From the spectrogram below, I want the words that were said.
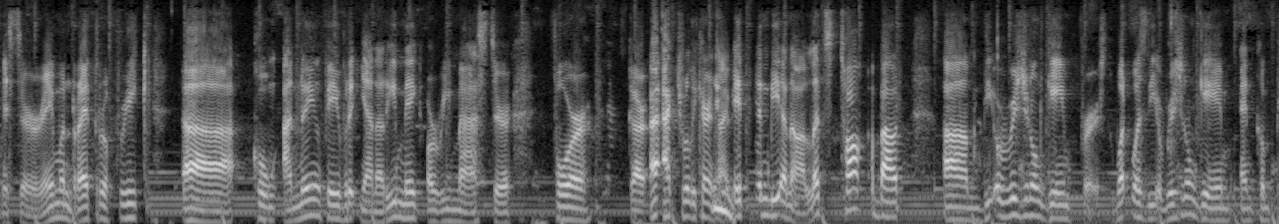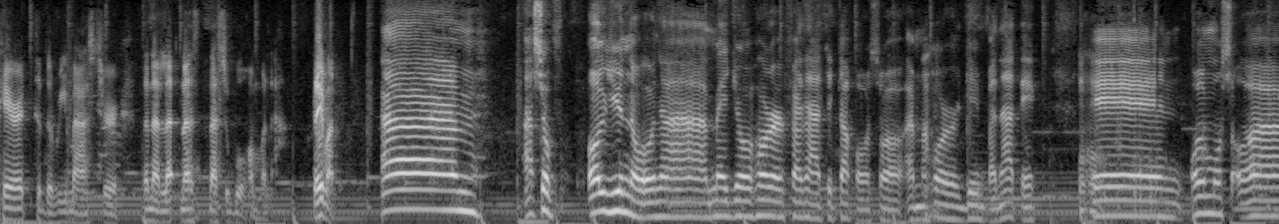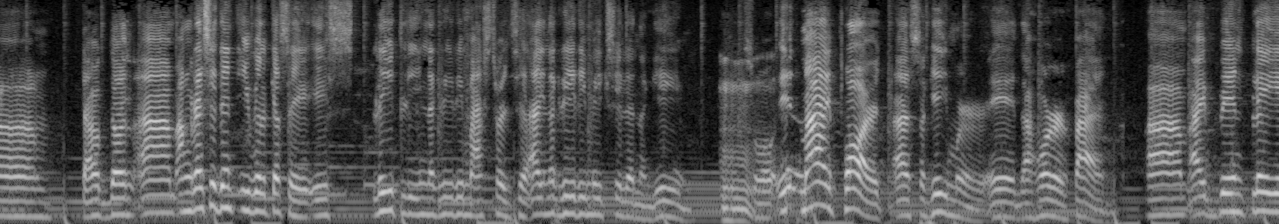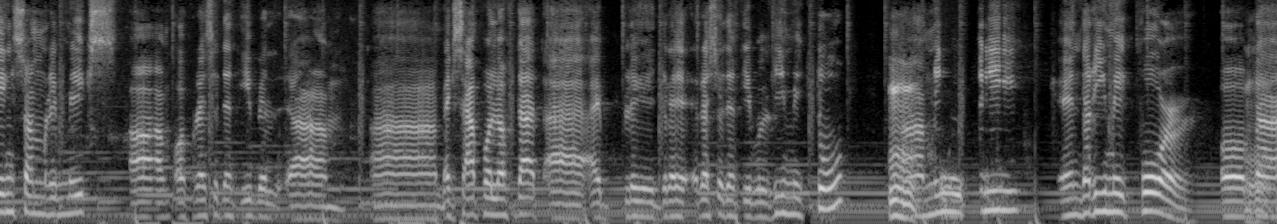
Mr. Raymond Retro Freak, uh, kung ano yung favorite niya na remake or remaster for actually current time. It can be ano. Let's talk about um, the original game first. What was the original game and compare it to the remaster na, na, na nasubukan mo na. Raymond. Um, as of all you know na medyo horror fanatic ako. So, I'm a horror game fanatic. Mhm. And almost, um, tawag doon, um, ang Resident Evil kasi is lately nagre-remastered sila, ay nagre-remake sila ng game. Mhm. So, in my part as a gamer and a horror fan, um, I've been playing some remakes um, of Resident Evil. Um, um, example of that, uh, I played Re- Resident Evil Remake 2, Mhm. um, Remake 3, and the Remake 4 of Mhm. the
